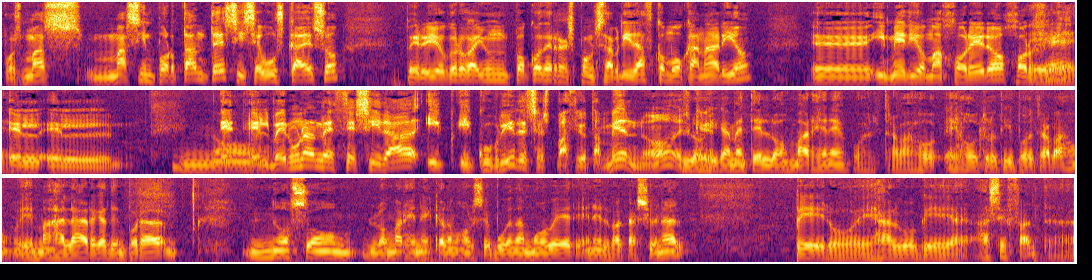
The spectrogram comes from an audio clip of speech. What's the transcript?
pues más, más importante si se busca eso, pero yo creo que hay un poco de responsabilidad como canario eh, y medio majorero, Jorge, Eh, el, el, no. el- el ver una necesidad y, y cubrir ese espacio también, ¿no? Es que- lógicamente los márgenes, pues el trabajo es otro tipo de trabajo, es más a larga temporada, no son los márgenes que a lo mejor se puedan mover en el vacacional, pero es algo que hace falta.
